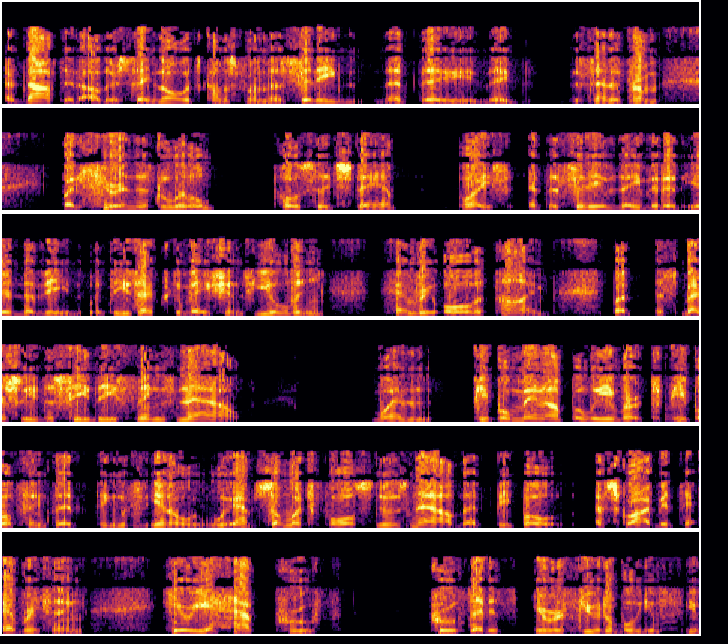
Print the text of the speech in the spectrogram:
adopted. Others say no, it comes from a city that they they descended from. But here in this little postage stamp place at the city of David at Ir David, with these excavations yielding every all the time, but especially to see these things now, when people may not believe or people think that things, you know, we have so much false news now that people ascribe it to everything. Here you have proof, proof that it's irrefutable. You you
